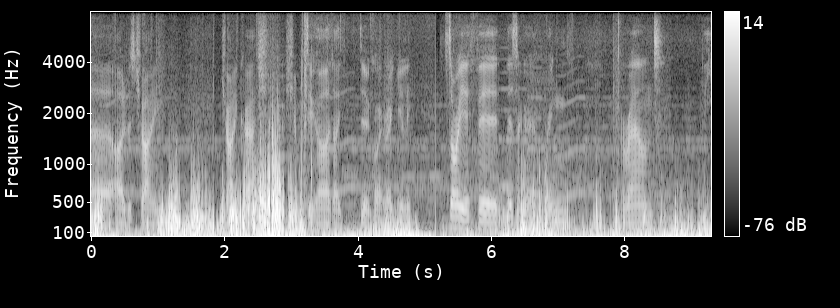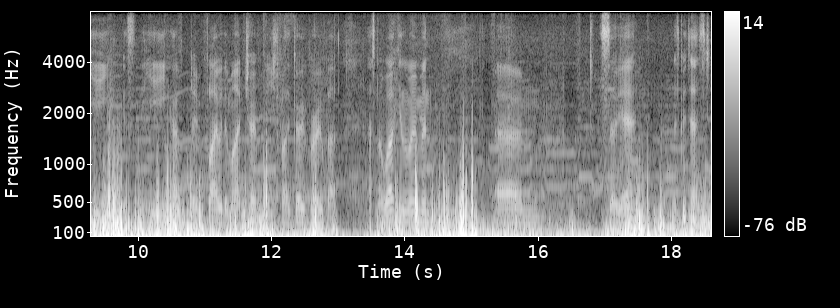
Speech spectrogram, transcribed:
uh, I'll just try and try and crash. Shouldn't be too hard, I do it quite regularly. Sorry if it, there's like a ring around the Yi, it's the Yi, I don't fly with it much, I usually fly the GoPro but that's not working at the moment. Um, so yeah, let's go test.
